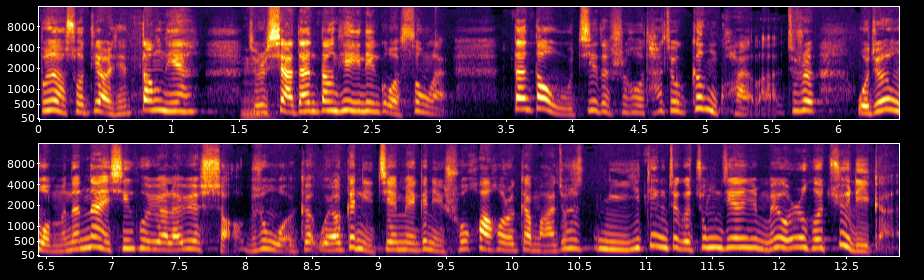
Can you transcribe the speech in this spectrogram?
不要说第二天，当天就是下单当天一定给我送来。但到五 G 的时候，它就更快了。就是我觉得我们的耐心会越来越少。比如说我跟我要跟你见面、跟你说话或者干嘛，就是你一定这个中间就没有任何距离感。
